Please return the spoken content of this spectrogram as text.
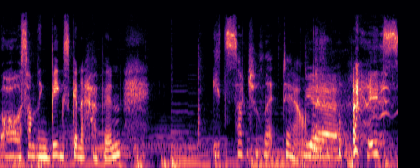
oh, something big's going to happen, it's such a letdown. Yeah, it's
